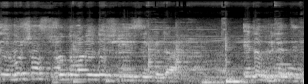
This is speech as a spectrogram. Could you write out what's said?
দেহশাস্ত্র তোমার এটা শিখেছে কিনা? এটা ফিরে দিন।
